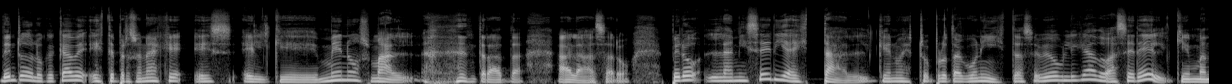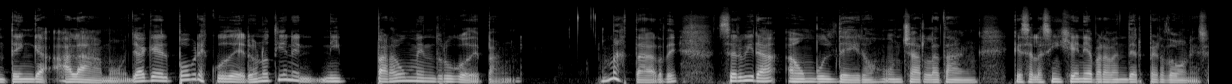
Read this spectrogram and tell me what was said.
Dentro de lo que cabe, este personaje es el que menos mal trata a Lázaro, pero la miseria es tal que nuestro protagonista se ve obligado a ser él quien mantenga al amo, ya que el pobre escudero no tiene ni para un mendrugo de pan. Más tarde servirá a un buldero, un charlatán, que se las ingenia para vender perdones.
